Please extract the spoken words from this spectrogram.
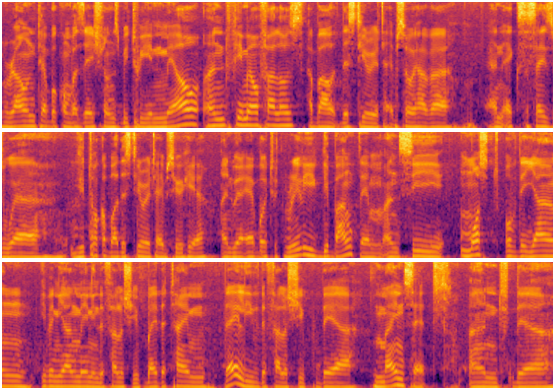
roundtable conversations between male and female fellows about the stereotypes. So we have a an exercise where you talk about the stereotypes you hear, and we are able to really debunk them and see most of the young, even young men in the fellowship, by the time they leave the fellowship, their mindset and their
